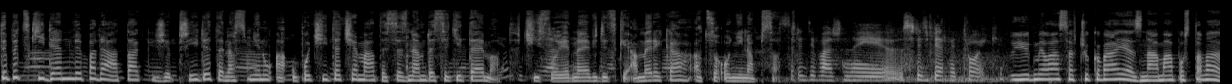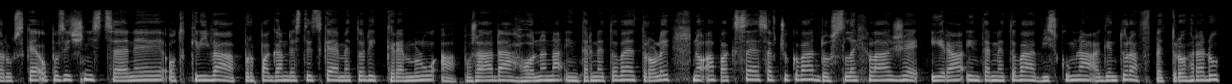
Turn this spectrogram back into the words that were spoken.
Typický den vypadá tak, že přijdete na směnu a u počítače máte seznam deseti témat. Číslo jedna je vždycky Amerika a co o ní napsat. Judmila Savčuková je známá postava ruské opoziční scény, odkrývá propagandistické metody Kremlu a pořádá hon na internetové troly. No a pak se Savčuková doslechla, že IRA, internetová výzkumná agentura v Petrohradu,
